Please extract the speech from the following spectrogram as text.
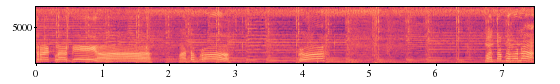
Strike lagi. Ah, mantap bro. Bro. Mantap yang mana?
